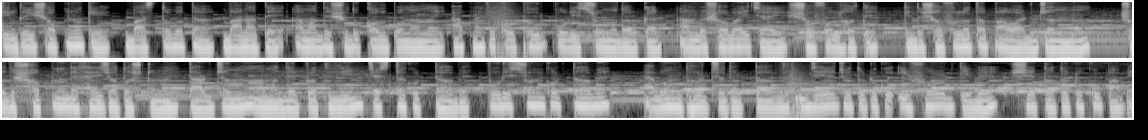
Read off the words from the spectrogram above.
কিন্তু এই স্বপ্নকে বাস্তবতা বানাতে আমাদের শুধু কল্পনা নয়, আপনাকে কঠোর পরিশ্রমও দরকার। আমরা সবাই চাই সফল হতে, কিন্তু সফলতা পাওয়ার জন্য শুধু স্বপ্ন দেখাই যথেষ্ট নয়, তার জন্য আমাদের প্রতিদিন চেষ্টা করতে হবে, পরিশ্রম করতে হবে এবং ধৈর্য ধরতে হবে। যে যতটুকু ইফোর্ট দিবে, সে ততটুকু পাবে।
